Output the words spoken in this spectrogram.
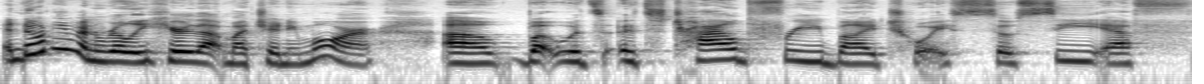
and don't even really hear that much anymore. Uh, but it's, it's child free by choice, so CFBC.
